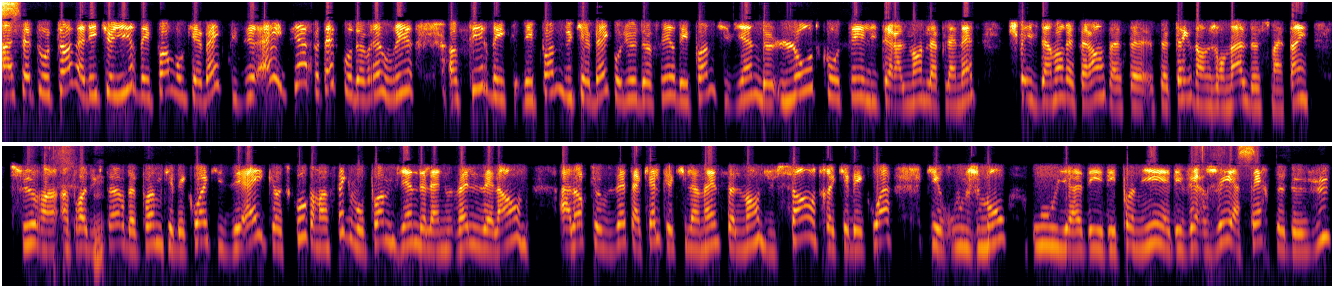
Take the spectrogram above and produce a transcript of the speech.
à cet automne aller cueillir des pommes au Québec, puis dire, hey, tiens, peut-être qu'on devrait ouvrir, offrir des, pommes du Québec au lieu d'offrir des pommes qui viennent de l'autre côté, littéralement, de la planète. Je fais évidemment référence à ce, texte dans le journal de ce matin sur un, producteur de pommes québécois qui dit Hey, Costco, comment se fait que vos pommes viennent de la Nouvelle-Zélande? Alors que vous êtes à quelques kilomètres seulement du centre québécois qui est Rougemont, où il y a des, des pommiers et des vergers à perte de vue.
